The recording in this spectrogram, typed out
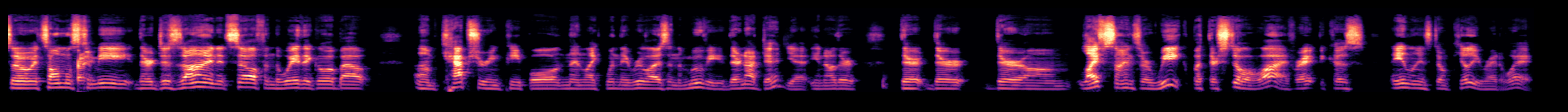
so it's almost right. to me their design itself and the way they go about um, capturing people, and then like when they realize in the movie they're not dead yet, you know, their their their their um, life signs are weak, but they're still alive, right? Because aliens don't kill you right away;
